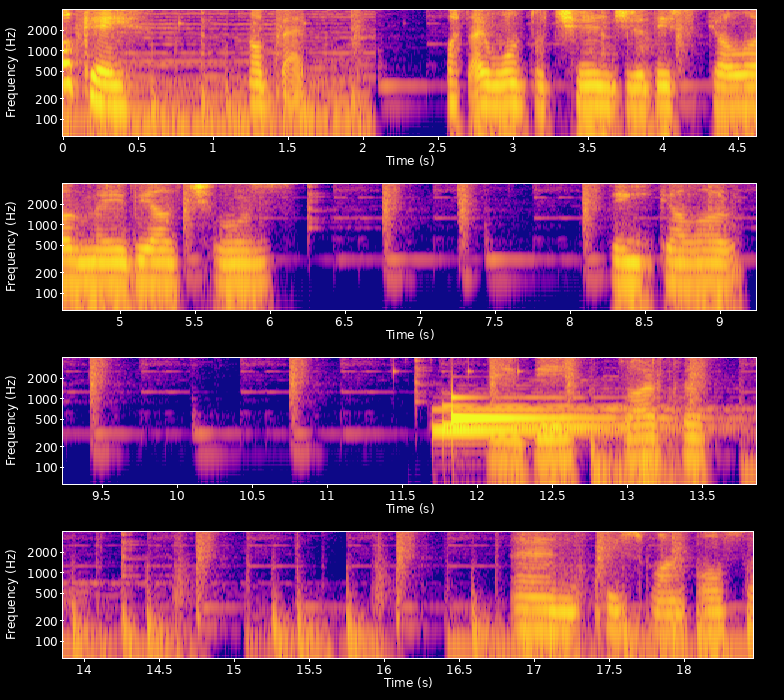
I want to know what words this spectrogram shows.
Okay not bad. But I want to change this color. Maybe I'll choose pink color. Maybe darker and this one also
